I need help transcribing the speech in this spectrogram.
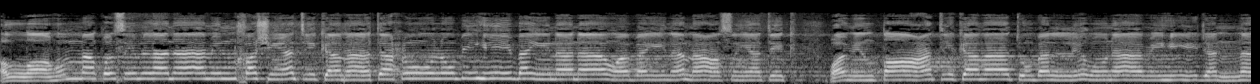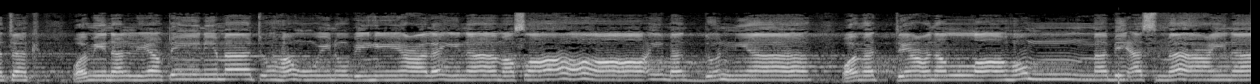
اللهم اقسم لنا من خشيتك ما تحول به بيننا وبين معصيتك ومن طاعتك ما تبلغنا به جنتك ومن اليقين ما تهون به علينا مصائب الدنيا. ومتعنا اللهم بأسماعنا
